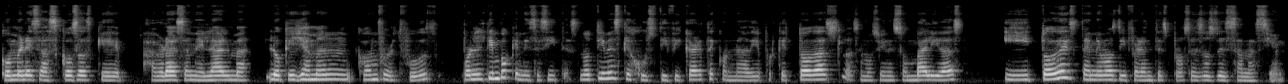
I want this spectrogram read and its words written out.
comer esas cosas que abrazan el alma, lo que llaman comfort food, por el tiempo que necesites. No tienes que justificarte con nadie porque todas las emociones son válidas y todos tenemos diferentes procesos de sanación.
